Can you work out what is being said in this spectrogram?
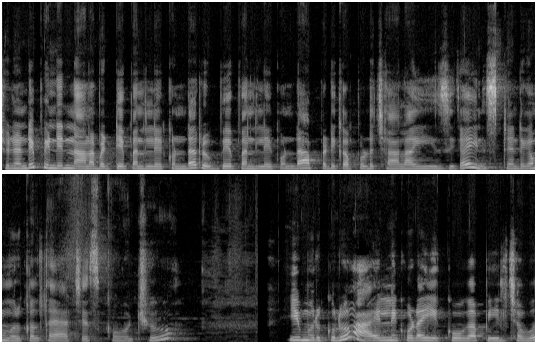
చూడండి పిండిని నానబెట్టే పని లేకుండా రుబ్బే పని లేకుండా అప్పటికప్పుడు చాలా ఈజీగా ఇన్స్టెంట్గా మురుకులు తయారు చేసుకోవచ్చు. ఈ మురుకులు ఆయిల్ని కూడా ఎక్కువగా పీల్చవు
